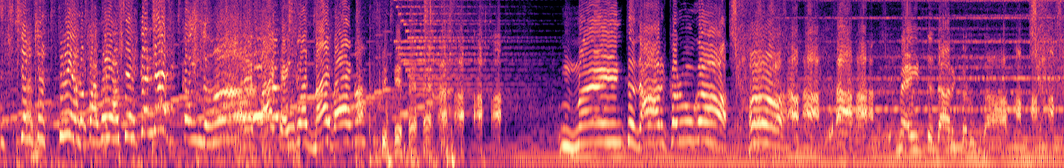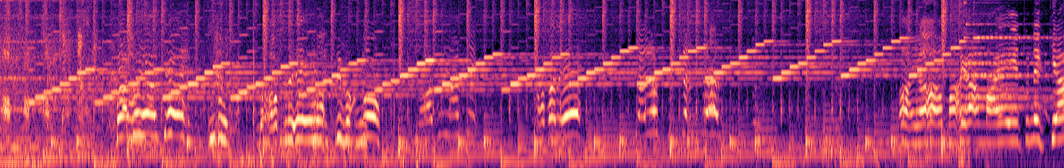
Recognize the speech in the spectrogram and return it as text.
चल चल तू यहाँ पागल यहाँ से अरे bye thank you bye bye मैं इंतज़ार करूँगा। मैं इंतज़ार करूँगा। भागो यहाँ से बाप रे बाप रे भागो भागो चलो। माया माया माया, ये तूने क्या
